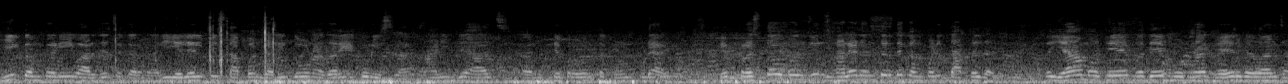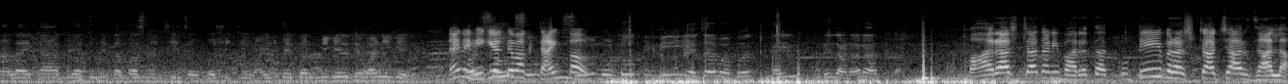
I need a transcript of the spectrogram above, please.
ही कंपनी वारजेचं करणारी. एल एल पी स्थापन झाली दोन हजार एकोणीसला आणि जे आज मुख्य प्रवर्तक म्हणून पुढे आले. हे प्रस्ताव मंजूर झाल्यानंतर ते कंपनीत दाखल झाले. तर या मोठेमध्ये मोठा गैरव्यवहार झालाय का? किंवा तुम्ही तपासणीची चौकशीची व्हाईट पेपर निघेल तेव्हा निघेल. नाही, पण निघेल तेव्हा bound. सुमोटो तुम्ही याच्याबाबत काही पुढे जाणार आहात का? महाराष्ट्रात आणि भारतात कुठेही भ्रष्टाचार झाला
